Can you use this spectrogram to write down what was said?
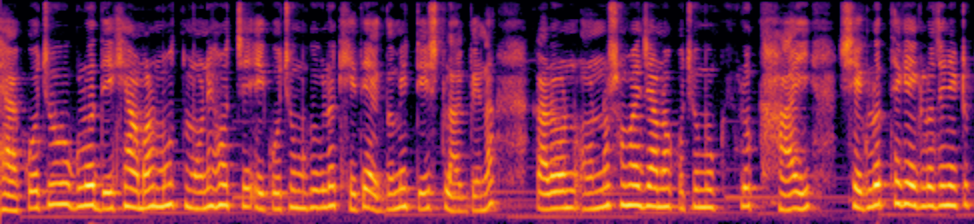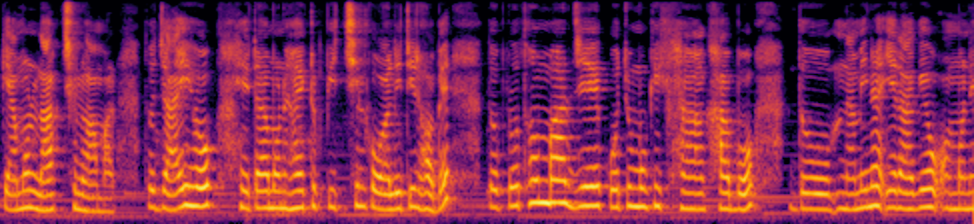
হ্যাঁ কচুগুলো দেখে আমার মনে হচ্ছে এই কচুমুখিগুলো খেতে একদমই টেস্ট লাগবে না। কারণ অন্য সময় যে আমরা কচুমুখিগুলো খাই, সেগুলোর থেকে এগুলো যেন একটু কেমন লাগছিল আমার। তো যাই হোক, এটা মনে হয় একটু পিচ্ছিল কোয়ালিটির হবে। তো প্রথমবার যে কচুমুখি খাব, তো আমি না এর আগেও মানে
